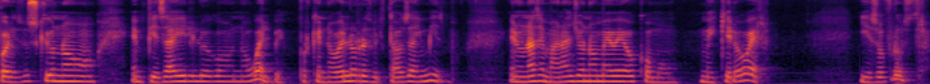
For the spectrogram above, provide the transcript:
Por eso es que uno empieza a ir y luego no vuelve, porque no ve los resultados ahí mismo. En una semana yo no me veo como me quiero ver. Y eso frustra.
